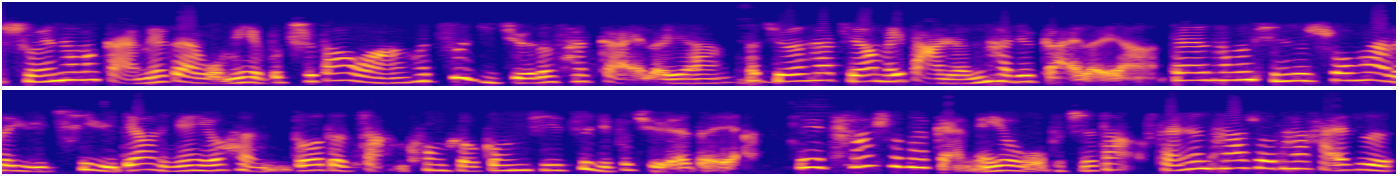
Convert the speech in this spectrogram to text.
首先，他们改没改，我们也不知道啊。他自己觉得他改了呀，他觉得他只要没打人，他就改了呀。但是他们平时说话的语气、语调里面有很多的掌控和攻击，自己不觉得呀。所以他说他改没有，我不知道。反正他说他孩子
